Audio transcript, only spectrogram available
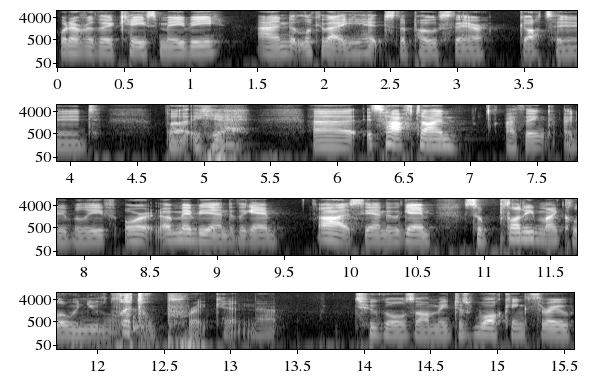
whatever the case may be. And look at that, he hits the post there. Gutted. But yeah, uh, it's halftime. I think I do believe, or, or maybe the end of the game. Ah, it's the end of the game. So bloody Michael Owen, you little prick, getting that two goals on me, just walking through.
